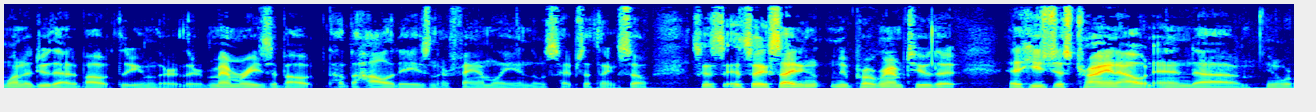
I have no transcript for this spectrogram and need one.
want to do that about the, you know their their memories about the holidays and their family and those types of things. So, so it's, it's an exciting new program too that, that he's just trying out, and uh, you know we're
